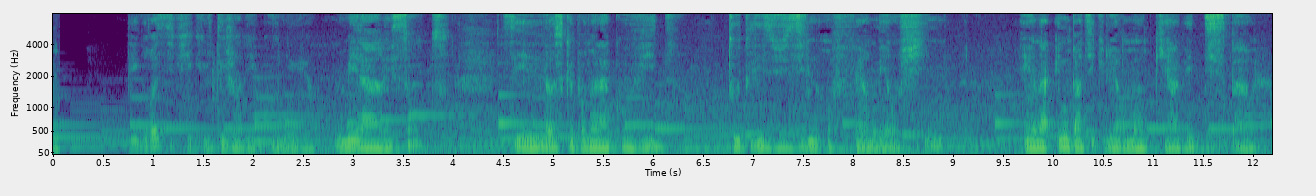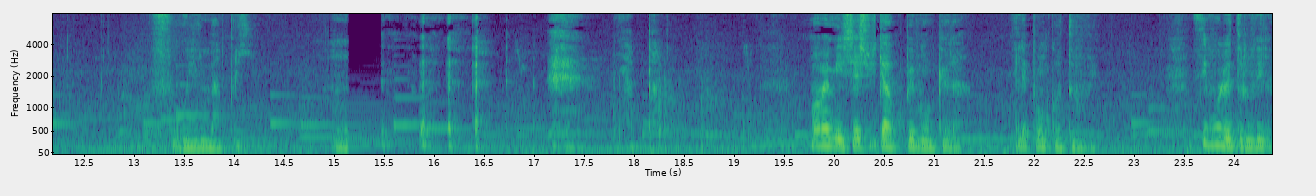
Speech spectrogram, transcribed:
11. Des grosses difficultés, j'en ai connues. Mais la récente, c'est lorsque pendant la Covid, toutes les usines ont fermé en Chine. Et il y en a une particulièrement qui avait disparu. Folie m'a pris. Il pas. Moi-même, il cherche celui qui a coupé mon cœur là. Il n'est pas encore trouvé. Si vous le trouvez là,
